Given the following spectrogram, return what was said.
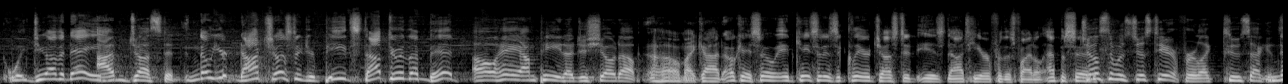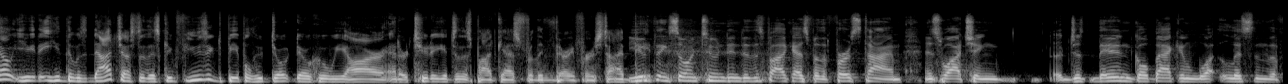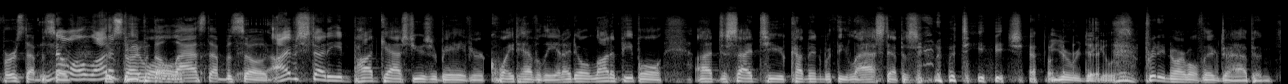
Wait, do you have a name? I'm Justin. no, you're not Justin. You're Pete. Stop doing the bit. Oh, hey, I'm Pete. I just showed up. Oh my God. Okay, so in case it isn't clear, Justin is not here for this final episode. Justin was just here for like two seconds. No, you, he, that was not Justin. That's confusing to people who don't know who we are and are tuning into this podcast for the very first time. You Pete. think someone tuned into this podcast for the first time and is watching? Uh, just they didn't go back and wa listen to the first episode. No, a lot They're of starting with the last episode. I've studied podcast user behavior quite heavily, and I know a lot of people uh, decide to come in with the last episode of a TV show. You're ridiculous. Pretty normal thing to happen.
